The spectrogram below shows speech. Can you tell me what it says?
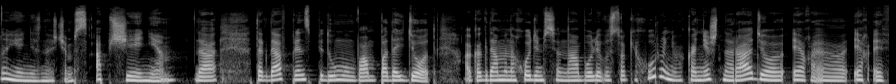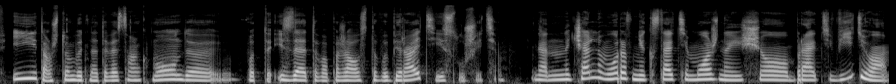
ну, я не знаю, чем, с общением, да, тогда, в принципе, думаю, вам подойдет. А когда мы находимся на более высоких уровнях, конечно, радио, RFI, э, там что-нибудь на TV5 Monde, вот из этого, пожалуйста, выбирайте и слушайте. Да, на начальном уровне, кстати, можно еще брать видео,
